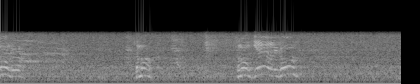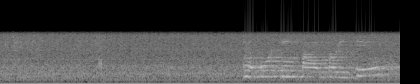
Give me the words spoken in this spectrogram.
Come on, girl. Come on. Come on, get out of there, go on. At 14532.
